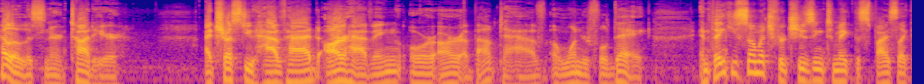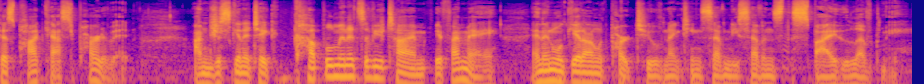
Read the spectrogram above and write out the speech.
Hello, listener. Todd here. I trust you have had, are having, or are about to have a wonderful day. And thank you so much for choosing to make the Spies Like Us podcast a part of it. I'm just going to take a couple minutes of your time, if I may, and then we'll get on with part two of 1977's The Spy Who Loved Me.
